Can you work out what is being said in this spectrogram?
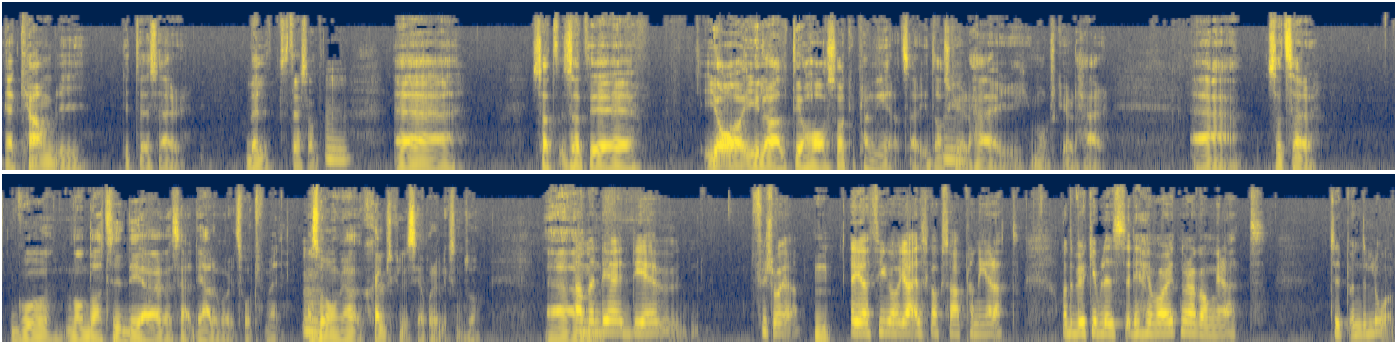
men jag kan bli lite så här väldigt stressad. Mm. Eh, så att, så att eh, jag gillar alltid att ha saker planerat. Så här, idag ska jag göra det här, imorgon ska jag göra det här. Eh, så att så här, gå någon dag tidigare, så här, det hade varit svårt för mig. Alltså om jag själv skulle se på det liksom så. Eh, Ja, men det, det förstår jag. Mm. Jag, tycker, jag älskar också att ha planerat. Och det brukar bli, så- det har varit några gånger att, typ under lov,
